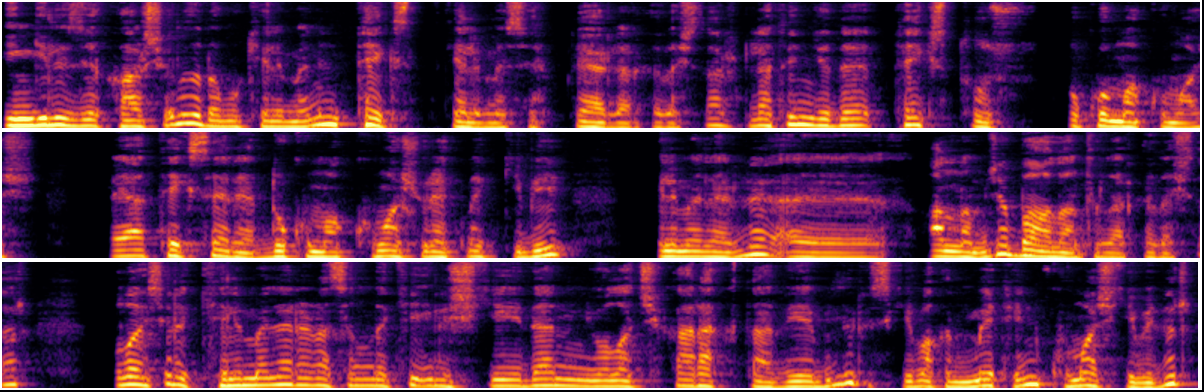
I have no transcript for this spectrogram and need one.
İngilizce karşılığı da bu kelimenin text kelimesi değerli arkadaşlar. Latince'de textus, dokuma kumaş veya texere, dokuma, kumaş üretmek gibi kelimelerle e, anlamca bağlantılı arkadaşlar. Dolayısıyla kelimeler arasındaki ilişkiden yola çıkarak da diyebiliriz ki bakın metin kumaş gibidir.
